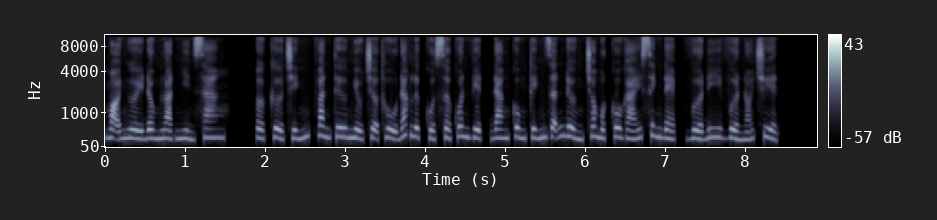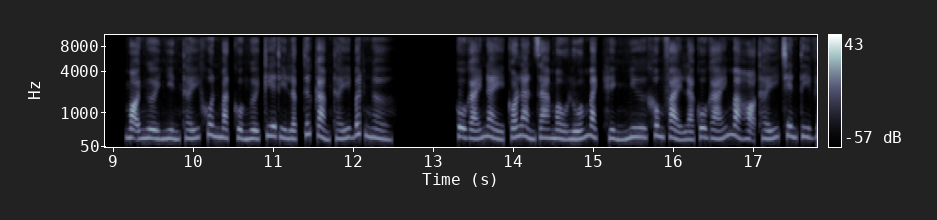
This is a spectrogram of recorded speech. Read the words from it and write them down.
Mọi người đồng loạt nhìn sang. Ở cửa chính, văn tư miều trợ thủ đắc lực của sở quân Việt đang cung kính dẫn đường cho một cô gái xinh đẹp vừa đi vừa nói chuyện. Mọi người nhìn thấy khuôn mặt của người kia thì lập tức cảm thấy bất ngờ. Cô gái này có làn da màu lúa mạch hình như không phải là cô gái mà họ thấy trên TV.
